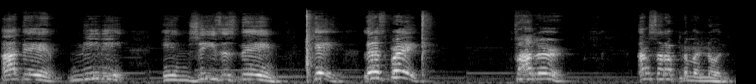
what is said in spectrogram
Ate Nini, in Jesus' name. Okay, let's pray. Father, ang sarap naman nun.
